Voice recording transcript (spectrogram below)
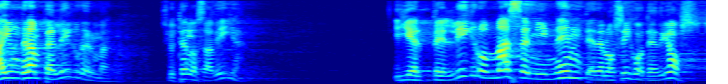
Hay un gran peligro, hermano, si usted no sabía. Y el peligro más eminente de los hijos de Dios,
